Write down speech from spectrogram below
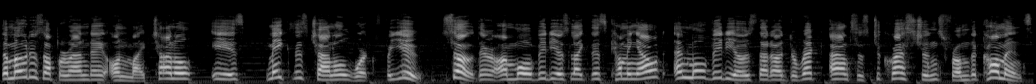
the modus operandi on my channel is make this channel work for you. So there are more videos like this coming out and more videos that are direct answers to questions from the comments.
